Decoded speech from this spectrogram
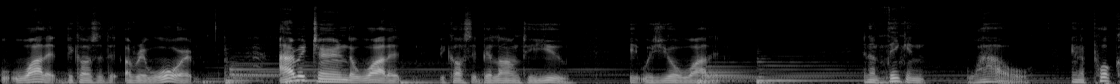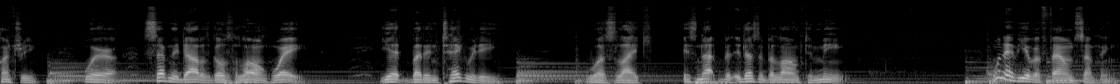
wallet because of the, a reward. I returned the wallet because it belonged to you. It was your wallet. And I'm thinking, wow, in a poor country where $70 goes a long way, yet, but integrity was like, it's not, but it doesn't belong to me. When have you ever found something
